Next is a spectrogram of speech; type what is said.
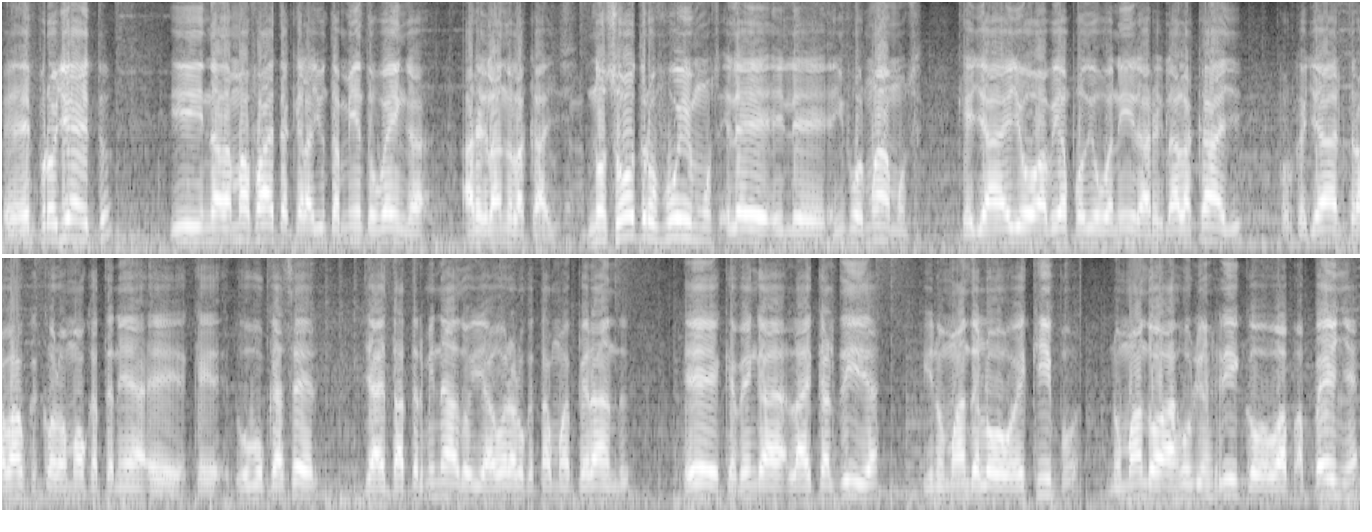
eh, el proyecto y nada más falta que el ayuntamiento venga arreglando las calles. Nosotros fuimos y le, informamos que ya ellos habían podido venir a arreglar las calles porque ya el trabajo que Coromoca tenía, eh, que tuvo que hacer ya está terminado y ahora lo que estamos esperando es que venga la alcaldía y nos mande los equipos, nos mando a Julio Enrico o a, Peña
